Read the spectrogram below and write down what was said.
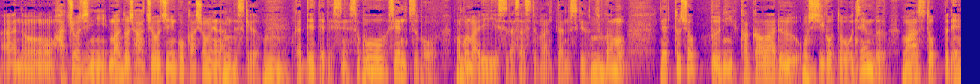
あの、八王子に、まあ当社八王子に5箇所目なんですけど、が出てですね、そこを1000坪、まあこの前リリース出させてもらったんですけど、そこはもうネットショップに関わるお仕事を全部ワンストップで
